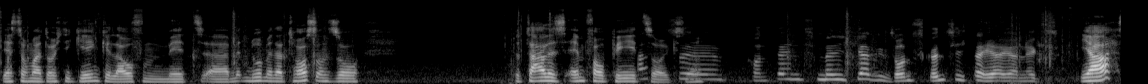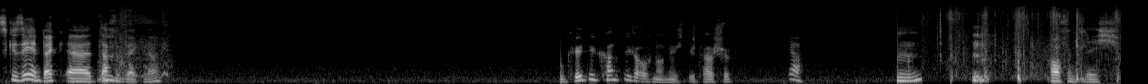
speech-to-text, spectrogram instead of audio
Der ist doch mal durch die Gegend gelaufen mit, äh, mit nur mit einer TOS und so. Totales MVP-Zeugs, ne? Kondensmilch, ja, sonst gönnt sich daher ja nichts. Ja, hast gesehen, Beck, äh, Duffelbeck, ne? Okay, die kannte ich auch noch nicht, die Tasche. Ja. Mhm. Hoffentlich.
